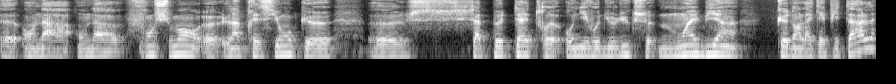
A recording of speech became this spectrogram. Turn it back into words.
euh, on a, on a franchement euh, l'impression que euh, ça peut être au niveau du luxe moins bien que dans la capitale,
